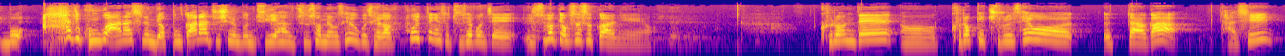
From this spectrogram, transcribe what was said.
뭐 아주 공부 안 하시는 몇 분 깔아주시는 분 뒤에 한 두서 명 세우고 제가 꼴등에서 두세 번째일 수밖에 없었을 거 아니에요. 그런데 어, 그렇게 줄을 세웠다가 다시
